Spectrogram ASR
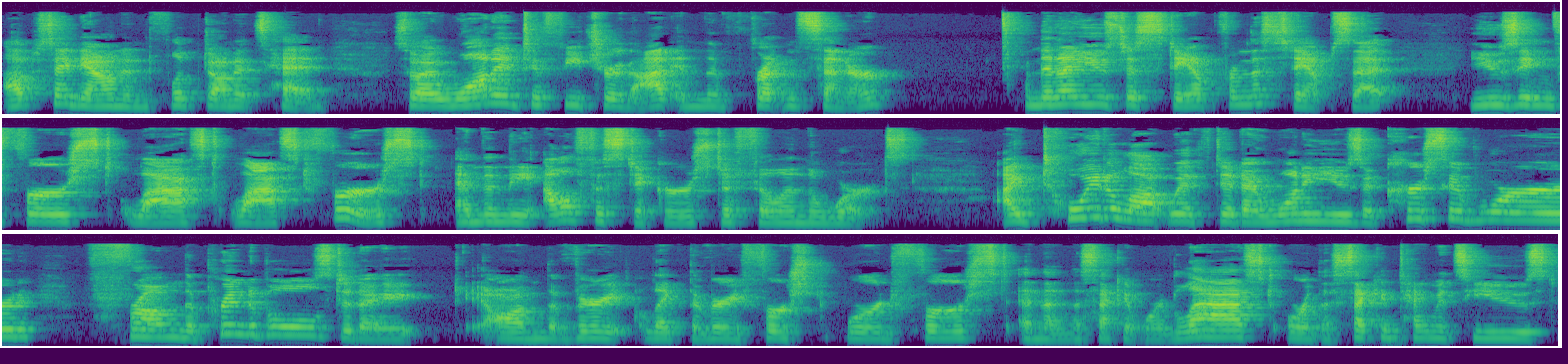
upside down and flipped on its head. So I wanted to feature that in the front and center. And then I used a stamp from the stamp set using first, last, last, first, and then the alpha stickers to fill in the words. I toyed a lot with, did I want to use a cursive word from the printables? Did I, on the very, like the very first word first and then the second word last, or the second time it's used?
